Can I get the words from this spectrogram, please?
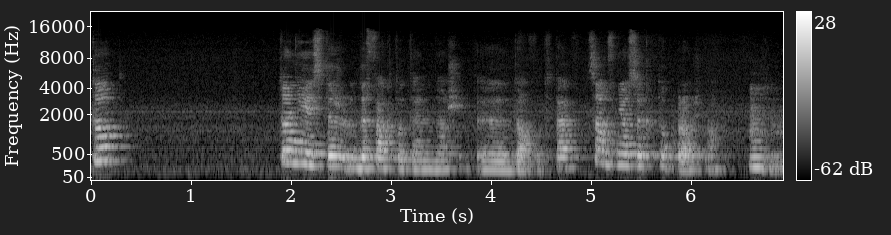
to, to nie jest też de facto ten nasz y, dowód, tak? Sam wniosek to prośba. Mhm.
